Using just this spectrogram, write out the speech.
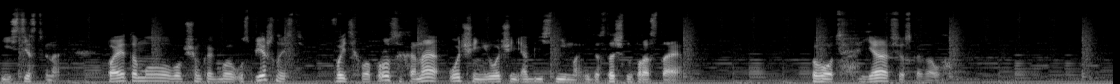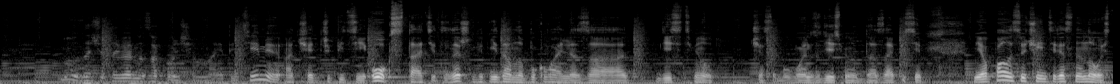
естественно. Поэтому, в общем, как бы успешность в этих вопросах, она очень и очень объяснима и достаточно простая. Вот, я все сказал. Ну, значит, наверное, закончим на этой теме от ChatGPT. О, кстати, ты знаешь, вот недавно буквально за 10 минут, честно, буквально за 10 минут до записи, мне попалась очень интересная новость.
